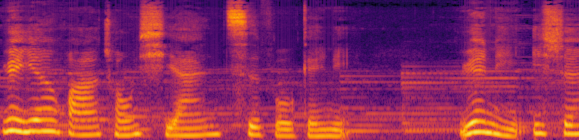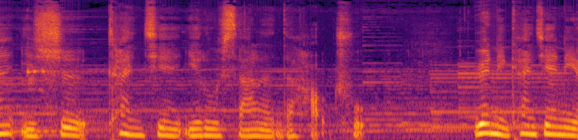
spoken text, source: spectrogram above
愿耶和华从西安赐福给你。愿你一生一世看见耶路撒冷的好处。愿你看见你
